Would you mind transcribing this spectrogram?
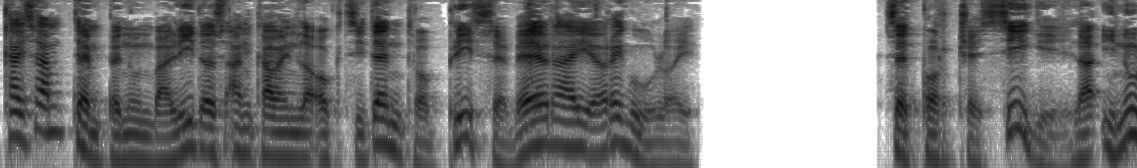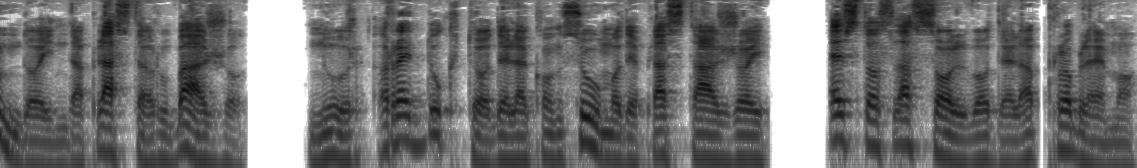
Cai sam tempe nun validas ancao en la occidento pli severai reguloi. Sed por cessigi la inundoin da plasta rubajo, nur reducto de la consumo de plastajoi estos la solvo de la problemo.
